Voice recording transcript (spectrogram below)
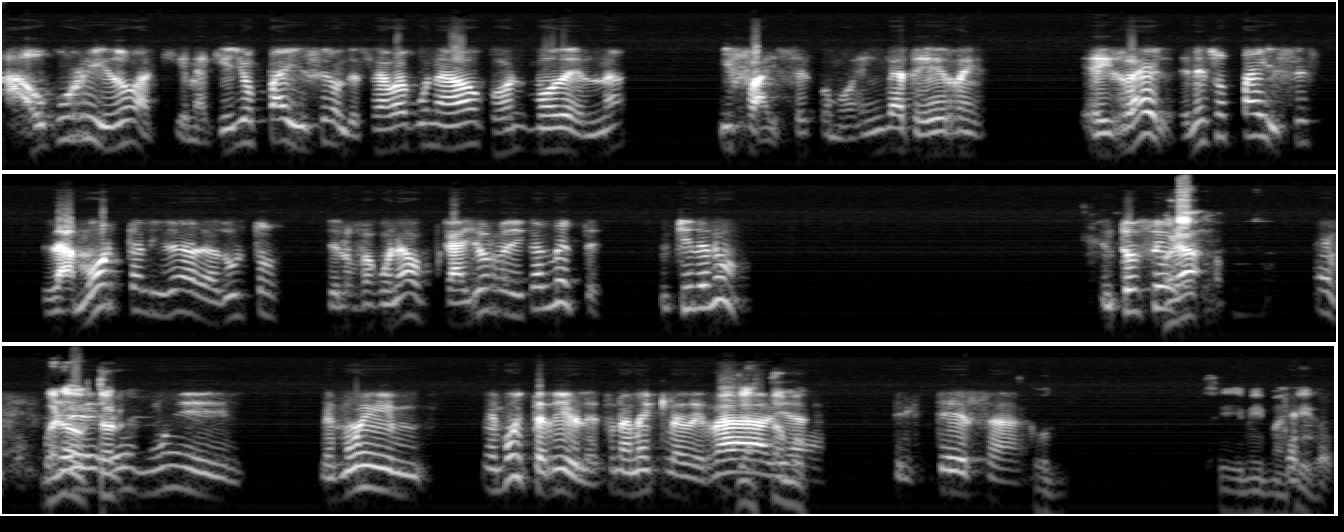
ha ocurrido aquí en aquellos países donde se ha vacunado con Moderna, y Pfizer, como es Inglaterra e Israel. En esos países, la mortalidad de adultos de los vacunados cayó radicalmente. En Chile no. Entonces, bueno, doctor. Es, muy, es muy, es muy terrible. Es una mezcla de rabia, tristeza. Sí, me imagino.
